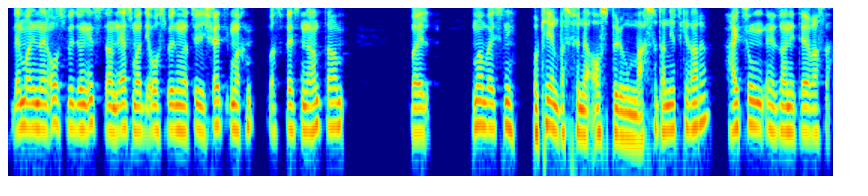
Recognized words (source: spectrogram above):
wenn man in einer Ausbildung ist, dann erstmal die Ausbildung natürlich fertig machen, was fest in der Hand haben, weil man weiß nie. Okay, und was für eine Ausbildung machst du dann jetzt gerade? Heizung, äh, Sanitär, Wasser.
